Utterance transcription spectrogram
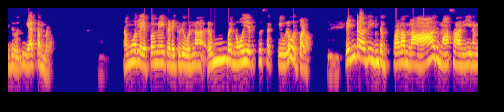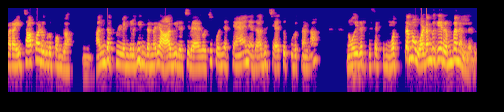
இது வந்து ஏத்தம்பழம். நம்ம ஊர்ல எப்பவுமே கிடைக்கக்கூடிய ஒண்ணா ரொம்ப நோய் எதிர்ப்பு சக்தி உள்ள ஒரு பழம். ரெண்டாவது இந்த பழம்லாம் ஆறு மாசம் ஆகி நம்ம ரை சாப்பாடு கொடுப்போம்ல. அந்த பிள்ளைங்களுக்கு இந்த மாதிரி ஆவியில வச்சு வேக வச்சு கொஞ்சம் தேன் ஏதாவது சேர்த்து கொடுத்தோம்னா நோய் எதிர்ப்பு சக்தி மொத்தமா உடம்புக்கே ரொம்ப நல்லது.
